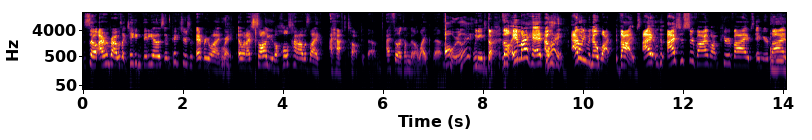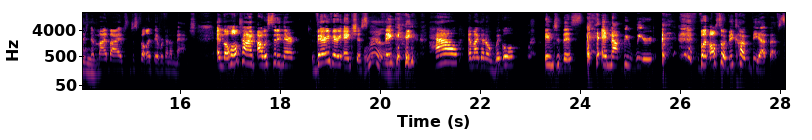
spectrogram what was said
so I remember I was like taking videos and pictures of everyone. Right. And when I saw you, the whole time I was like, I have to talk to them. I feel like I'm gonna like them. Oh really? We need to talk. Though in my head, I was Why? like, I don't even know why vibes. I I just survive on pure vibes, and your vibes Ooh. and my vibes just felt like they were gonna match. And the whole time I was sitting there, very very anxious, Really? thinking, how am I gonna wiggle into this and not be weird, but also become BFFs?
